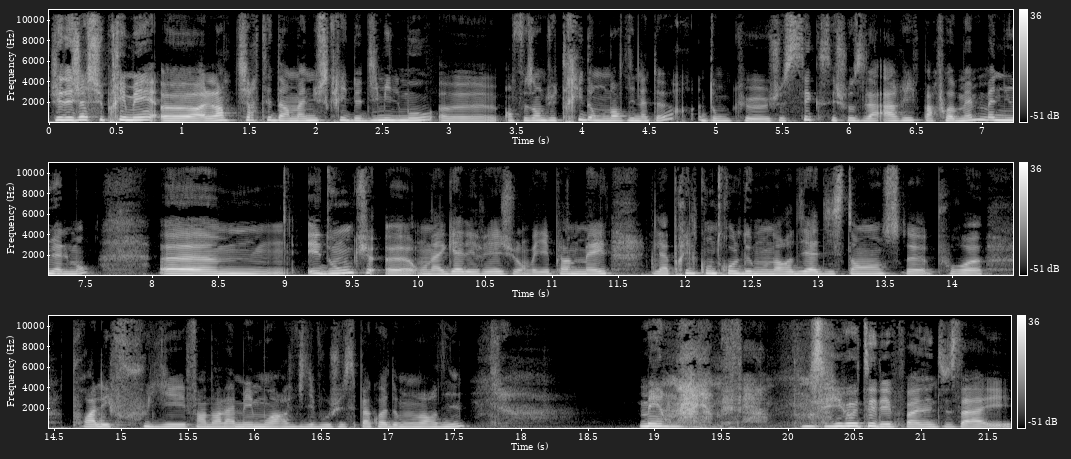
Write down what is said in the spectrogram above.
j'ai déjà supprimé l'entièreté d'un manuscrit de 10 000 mots en faisant du tri dans mon ordinateur, donc je sais que ces choses-là arrivent parfois même manuellement. et donc, on a galéré, je lui ai envoyé plein de mails, il a pris le contrôle de mon mon ordi à distance euh, pour, euh, pour aller fouiller enfin dans la mémoire vive ou je sais pas quoi de mon ordi. Mais on n'a rien pu faire. On s'est eu au téléphone et tout ça et,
